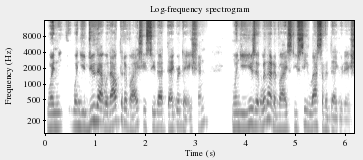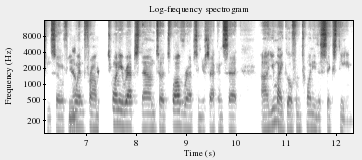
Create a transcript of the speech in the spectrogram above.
When when you do that without the device, you see that degradation when you use it with that device, you see less of a degradation. So if you went from 20 reps down to 12 reps in your second set, uh, you might go from 20 to 16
